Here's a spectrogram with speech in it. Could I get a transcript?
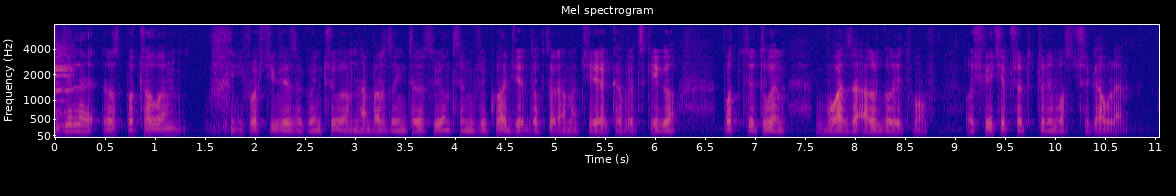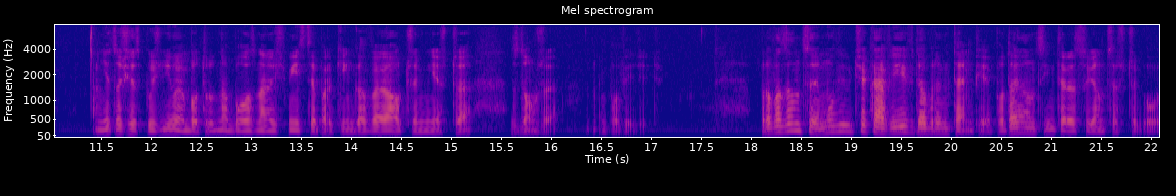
Niedzielę rozpocząłem i właściwie zakończyłem na bardzo interesującym wykładzie doktora Macieja Kaweckiego pod tytułem Władza algorytmów o świecie, przed którym ostrzegał Lem. Nieco się spóźniłem, bo trudno było znaleźć miejsce parkingowe, o czym jeszcze zdążę powiedzieć. Prowadzący mówił ciekawie i w dobrym tempie, podając interesujące szczegóły.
